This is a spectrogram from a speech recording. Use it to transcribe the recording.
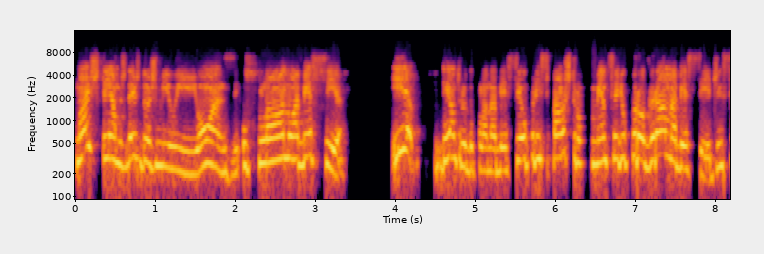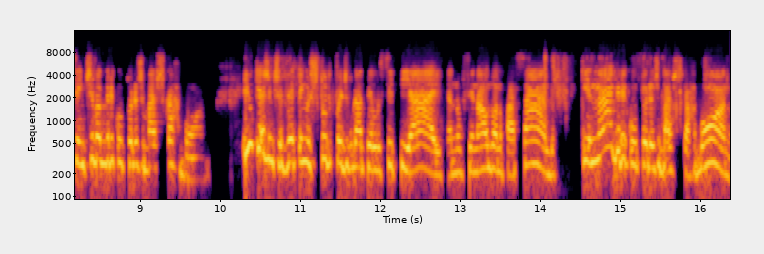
Nós temos, desde 2011, o Plano ABC. E dentro do plano ABC, o principal instrumento seria o programa ABC, de incentivo à agricultura de baixo carbono. E o que a gente vê, tem um estudo que foi divulgado pelo CPI no final do ano passado, que na agricultura de baixo carbono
